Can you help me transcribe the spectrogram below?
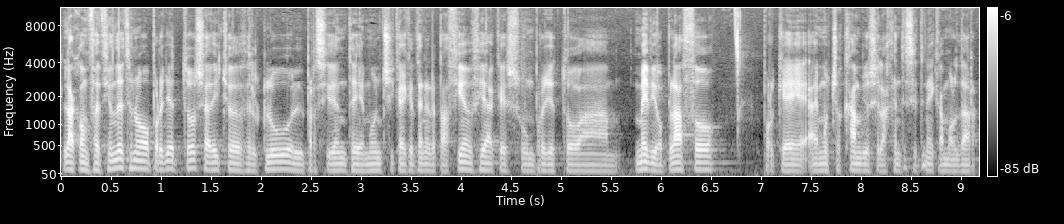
la confección de este nuevo proyecto se ha dicho desde el club, el presidente Monchi, que hay que tener paciencia, que es un proyecto a medio plazo, porque hay muchos cambios y la gente se tiene que amoldar.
